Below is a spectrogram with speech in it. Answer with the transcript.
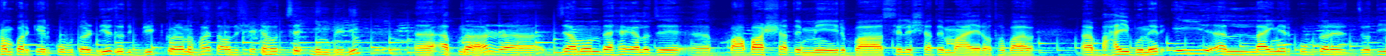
সম্পর্কের কবুতর দিয়ে যদি ব্রিড করানো হয়, তাহলে সেটা হচ্ছে ইনব্রিডিং আপনার যেমন দেখা গেল যে বাবার সাথে মেয়ের বা ছেলের সাথে মায়ের অথবা ভাই বোনের এই লাইনের কবুতরের যদি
